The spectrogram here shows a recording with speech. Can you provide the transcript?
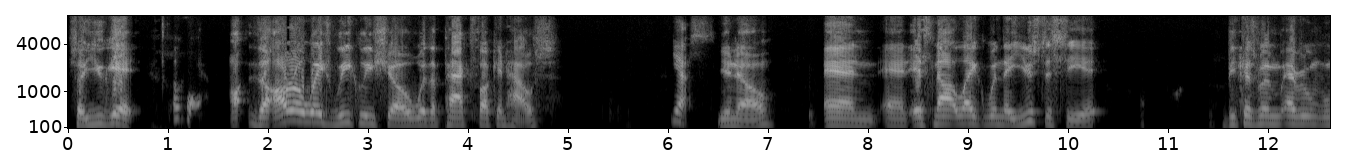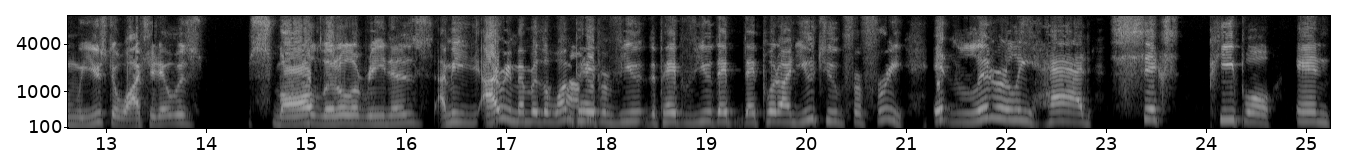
so you get Okay. Uh, the ROH weekly show with a packed fucking house, Yes. you know, and and it's not like when they used to see it, because when everyone when we used to watch it, it was small little arenas. I mean, I remember the one Um, pay per view, the pay per view they they put on YouTube for free. It literally had six people in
